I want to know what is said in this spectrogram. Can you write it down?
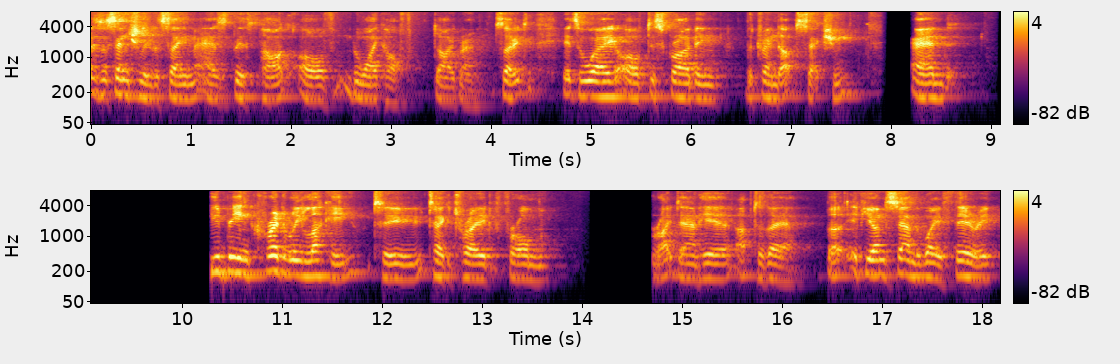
is essentially the same as this part of the Wyckoff diagram. So it, it's a way of describing the trend up section and you'd be incredibly lucky to take a trade from right down here up to there. But if you understand the wave theory,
